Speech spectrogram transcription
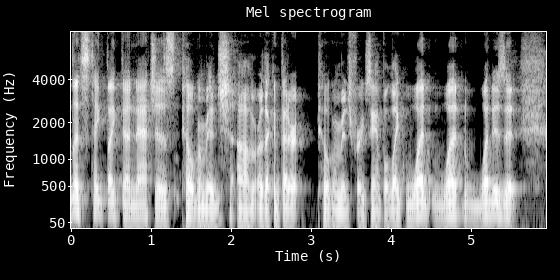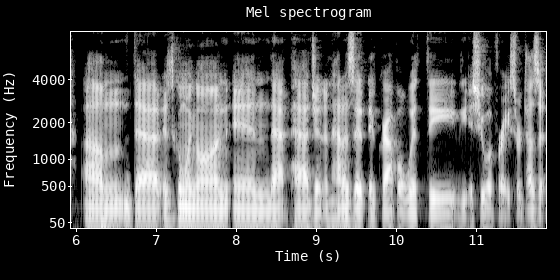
let's take like the Natchez pilgrimage um, or the Confederate pilgrimage, for example. Like what what what is it um, that is going on in that pageant, and how does it, it grapple with the the issue of race, or does it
